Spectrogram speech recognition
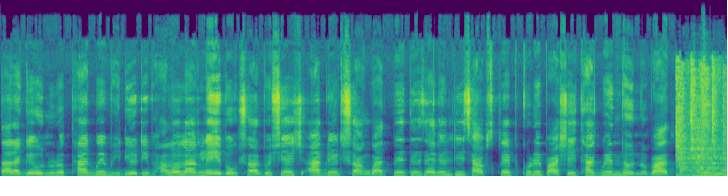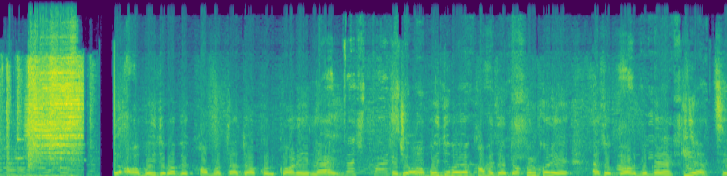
তার আগে অনুরোধ থাকবে, ভিডিওটি ভালো লাগলে এবং সর্বশেষ আপডেট সংবাদ পেতে চ্যানেলটি সাবস্ক্রাইব করে পাশেই থাকবেন। ধন্যবাদ। অবৈধভাবে ক্ষমতা দখল করে নাই। যে অবৈধভাবে ক্ষমতা দখল করে এত গর্ব করার কি আছে?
